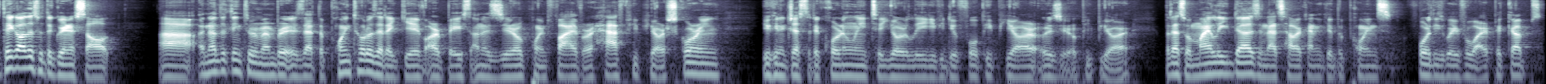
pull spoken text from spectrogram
So take all this with a grain of salt. Uh, another thing to remember is that the point totals that I give are based on a 0.5 or half PPR scoring. You can adjust it accordingly to your league if you do full PPR or zero PPR. But that's what my league does, and that's how I kind of give the points for these waiver wire pickups.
